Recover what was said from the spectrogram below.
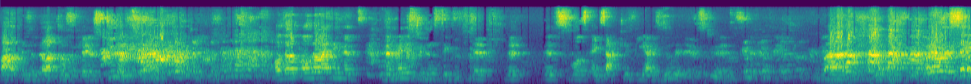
bath in the blood of their students. Right? although, although I think that, that many students think that, that that's was exactly PIs do with their students. But what I want to say,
